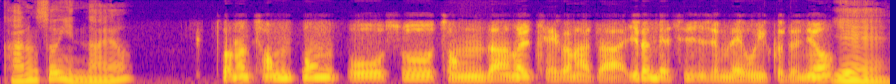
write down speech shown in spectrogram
가능성이 있나요? 저는 정통 보수 정당을 재건하자 이런 메시지를 지금 내고 있거든요. 예.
